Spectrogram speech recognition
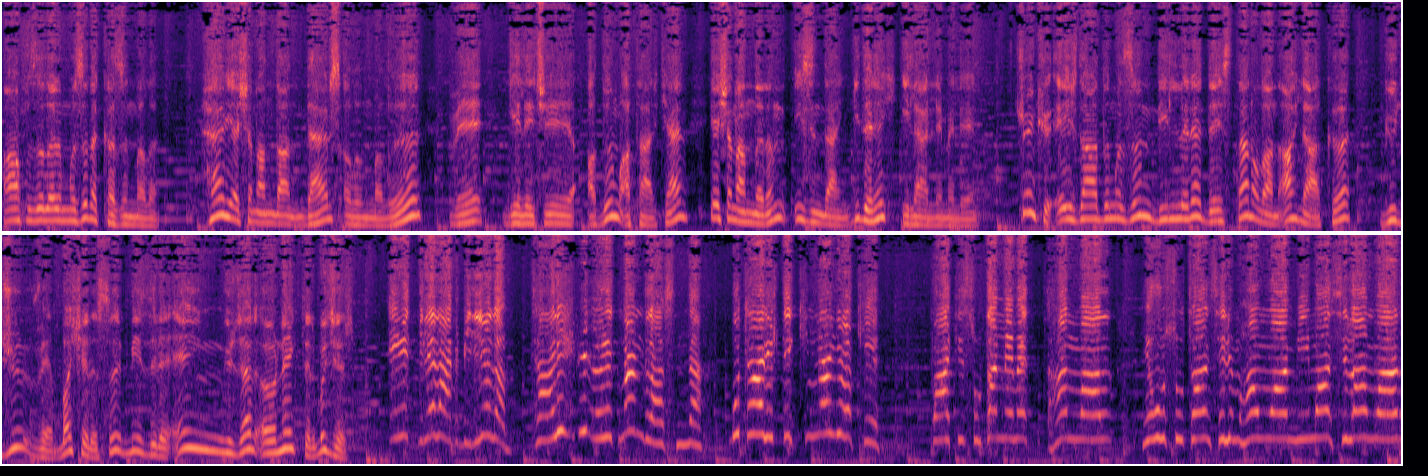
hafızalarımızı da kazınmalı. Her yaşanandan ders alınmalı ve geleceğe adım atarken yaşananların izinden giderek ilerlemeli. Çünkü ecdadımızın dillere destan olan ahlakı, gücü ve başarısı bizlere en güzel örnektir Bıcır. Evet Bilal abi biliyorum. Tarih bir öğretmendir aslında. Bu tarihte kimler yok ki? Fatih Sultan Mehmet Han var, Yavuz Sultan Selim Han var, Mimar Sinan var.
